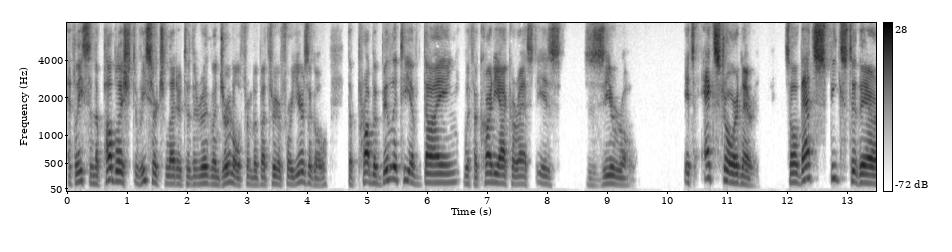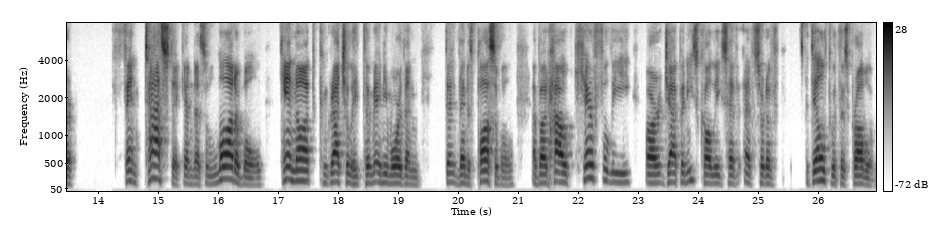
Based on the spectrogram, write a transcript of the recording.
at least in the published research letter to the New England Journal from about three or four years ago, the probability of dying with a cardiac arrest is zero. It's extraordinary. So that speaks to their fantastic and that's laudable cannot congratulate them any more than than is possible about how carefully our Japanese colleagues have, have sort of dealt with this problem.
